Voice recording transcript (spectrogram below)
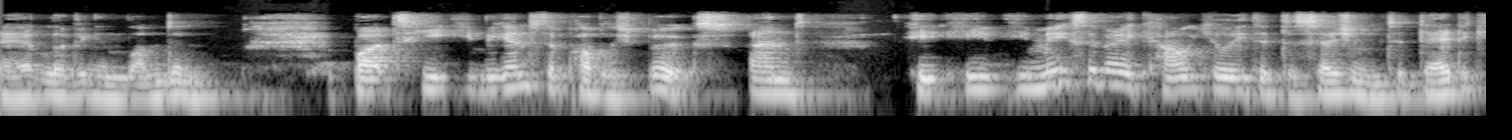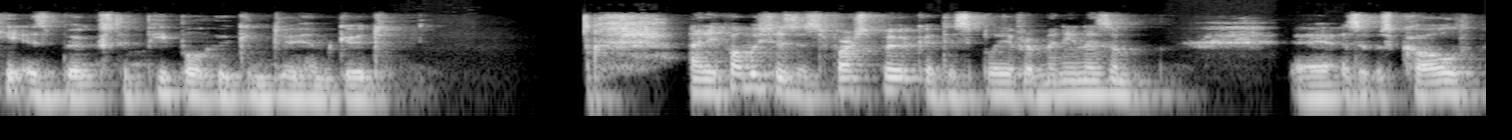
uh, living in London. But he, he begins to publish books and he, he, he makes a very calculated decision to dedicate his books to people who can do him good. And he publishes his first book, A Display of Arminianism, uh, as it was called,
